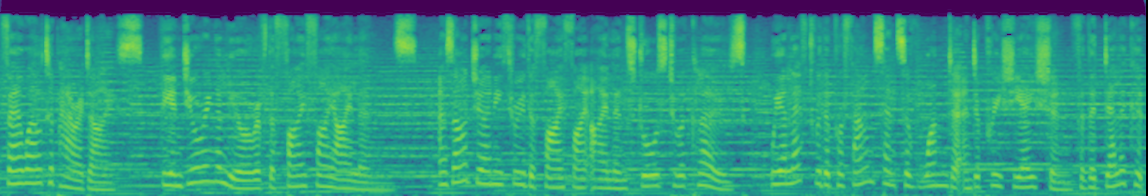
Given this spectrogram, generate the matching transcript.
Farewell to paradise, the enduring allure of the Phi Phi Islands. As our journey through the Phi Phi Islands draws to a close, we are left with a profound sense of wonder and appreciation for the delicate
